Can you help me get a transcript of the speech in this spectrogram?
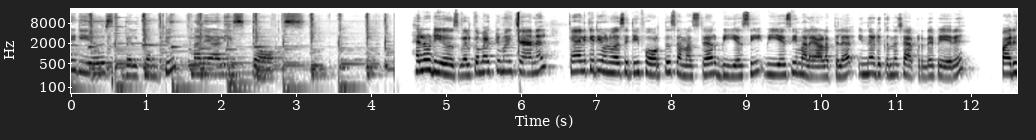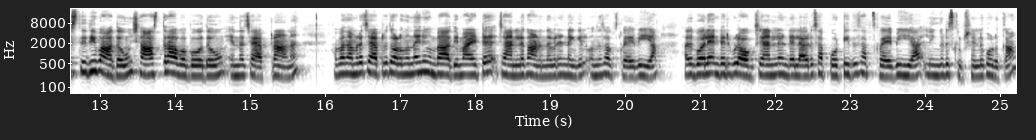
Hi dears welcome to Malayalees talks hello dears welcome back to my channel Calicut university fourth semester B S C B S C മലയാളത്തിൽ ഇന്ന് എടുക്കുന്ന ചാപ്റ്ററിന്റെ പേര് പരിസ്ഥിതിവാദവും ശാസ്ത്ര അവബോധവും എന്ന ചാപ്റ്ററാണ് അപ്പോൾ നമ്മുടെ ചാപ്റ്റർ തുടങ്ങുന്നതിന് മുമ്പ് ആദ്യമായിട്ട് ചാനൽ കാണുന്നവരുണ്ടെങ്കിൽ ഒന്ന് സബ്സ്ക്രൈബ് ചെയ്യുക. അതുപോലെ എന്റെ ഒരു ബ്ലോഗ് ചാനലുണ്ട് എല്ലാവരും സപ്പോർട്ട് ചെയ്ത് സബ്സ്ക്രൈബ് ചെയ്യുക. ലിങ്ക് ഡിസ്ക്രിപ്ഷനിൽ കൊടുക്കാം.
